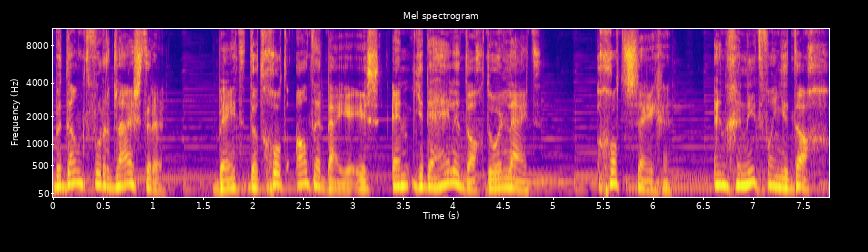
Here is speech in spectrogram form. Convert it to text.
Bedankt voor het luisteren. Weet dat God altijd bij je is en je de hele dag door leidt. God zegen en geniet van je dag.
